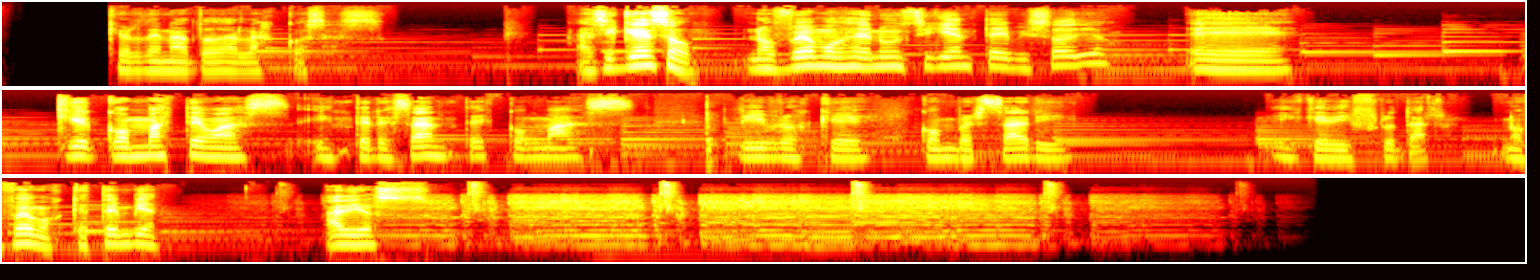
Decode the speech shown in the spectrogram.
que ordena todas las cosas. Así que eso, nos vemos en un siguiente episodio que con más temas interesantes, con más libros que conversar y, y que disfrutar. Nos vemos, que estén bien. Adiós.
